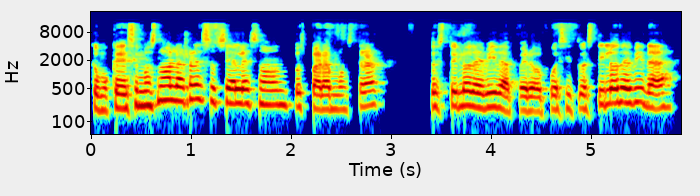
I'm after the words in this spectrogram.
Como que decimos, no, las redes sociales son pues para mostrar tu estilo de vida, pero pues si tu estilo de vida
